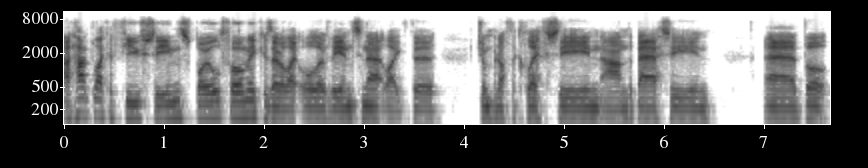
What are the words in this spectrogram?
I'd had like a few scenes spoiled for me because they were like all over the internet, like the jumping off the cliff scene and the bear scene. Uh, but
